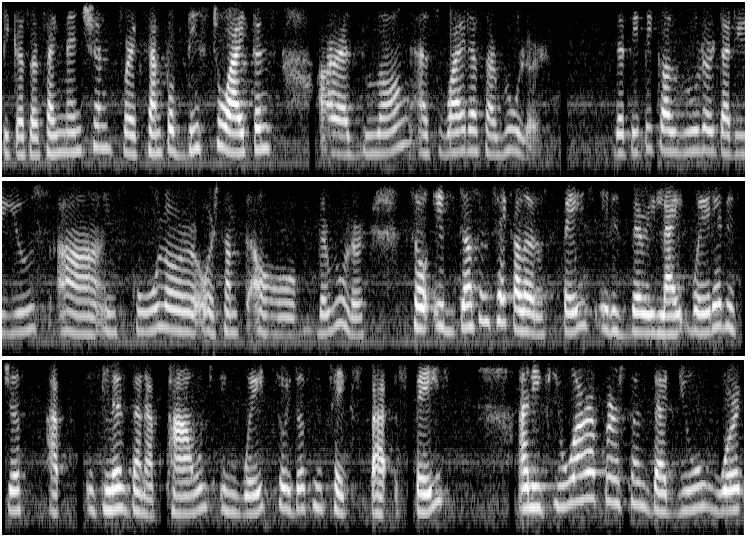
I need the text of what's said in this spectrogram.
because, as I mentioned, for example, these two items are as long as wide as a ruler the typical ruler that you use uh, in school or or some or the ruler. So it doesn't take a lot of space. It is very lightweighted. It's just a, it's less than a pound in weight, so it doesn't take spa- space. And if you are a person that you work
